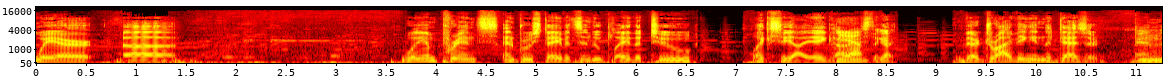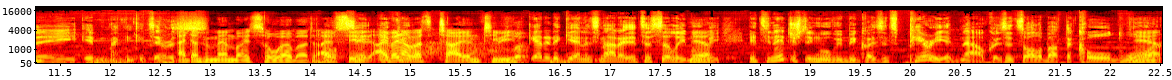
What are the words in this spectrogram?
where uh, William Prince and Bruce Davidson, who play the two like CIA guys, Yeah. the guy, they're driving in the desert. And they, in, I think it's Arizona. Mm-hmm. I don't remember it so well, but I've seen see, it. I, when I you- was a child on TV. Look at it again. It's not a. It's a silly Yeah. movie. It's an interesting movie because it's period now because it's all about the Cold War Yeah.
